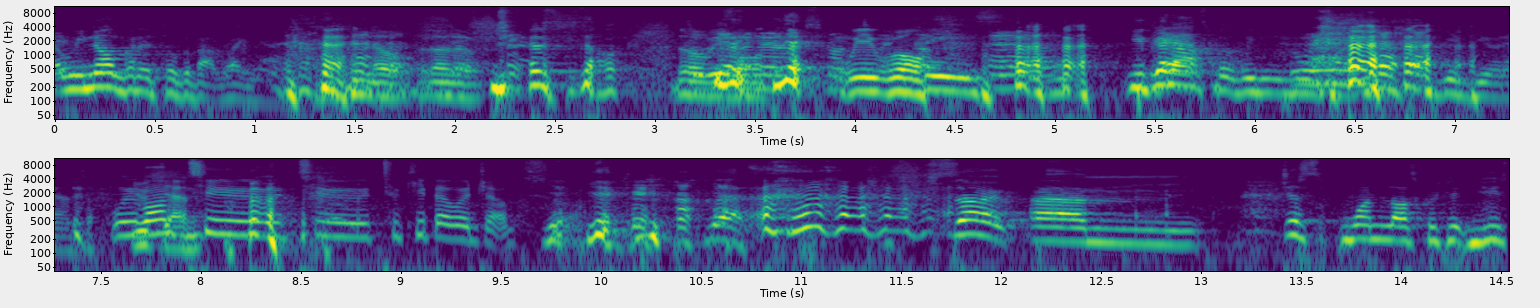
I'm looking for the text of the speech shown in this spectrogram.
Are we not going to talk about right now? no, no, no, Just don't- no, we won't. no, We won't. Please. you can Yeah. ask, but we we can't give you an answer. We You want can. to, to, to keep our jobs. so. yes. So, um, just one last question. You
